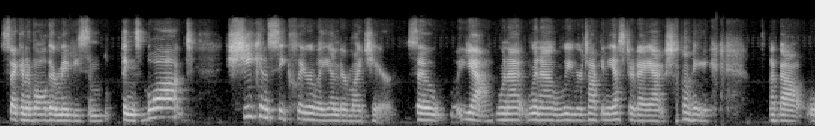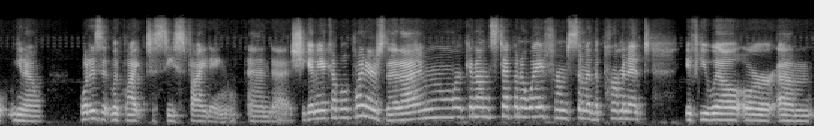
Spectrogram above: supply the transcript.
Second of all, there may be some things blocked. She can see clearly under my chair. So yeah, when I when I we were talking yesterday actually about you know what does it look like to cease fighting? And uh, she gave me a couple of pointers that I'm working on stepping away from some of the permanent, if you will, or um,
